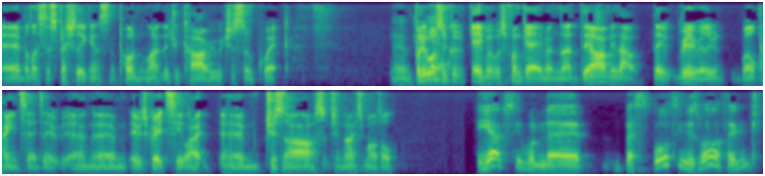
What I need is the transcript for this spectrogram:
uh, Melissa, especially against an opponent like the Drukhari, which are so quick. Um, but it was yeah. a good game. It was a fun game, and the army that they really, really well painted, it, and um, it was great to see like um, Drazhar, such a nice model. He actually won uh, best sporting as well, I think.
